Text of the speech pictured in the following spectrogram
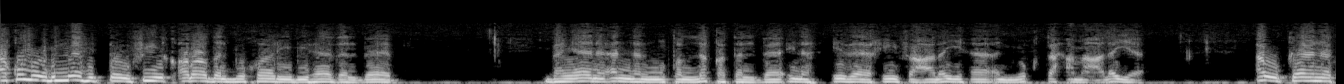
أقول وبالله التوفيق أراد البخاري بهذا الباب. بيان أن المطلقة البائنة إذا خيف عليها أن يقتحم عليها أو كانت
